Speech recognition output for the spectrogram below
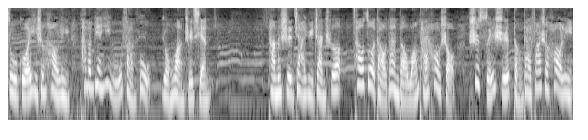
祖国一声号令，他们便义无反顾，勇往直前。他们是驾驭战车、操作导弹的王牌号手，是随时等待发射号令、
